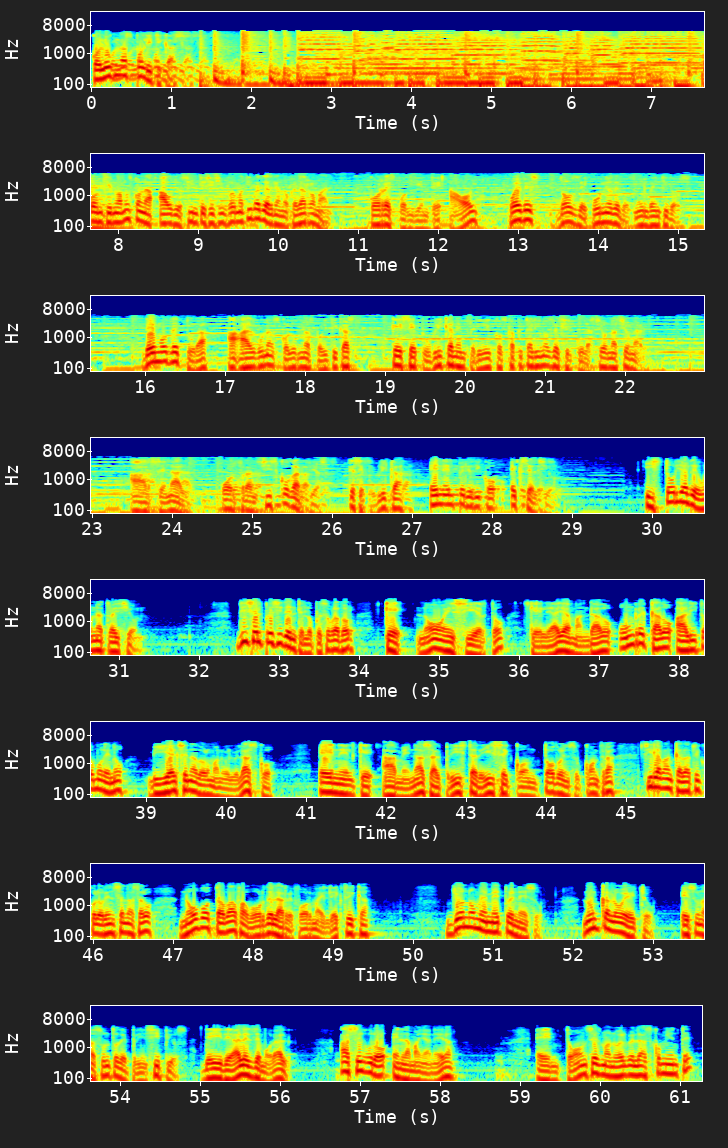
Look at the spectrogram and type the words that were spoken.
Columnas políticas. Continuamos con la audiosíntesis informativa de Adriano Ojeda Román, correspondiente a hoy, jueves 2 de junio de 2022. Demos lectura a algunas columnas políticas que se publican en periódicos capitalinos de circulación nacional. Arsenal, por Francisco Garfias, que se publica en el periódico Excelsior. Historia de una traición. Dice el presidente López Obrador que no es cierto que le haya mandado un recado a Alito Moreno vía el senador Manuel Velasco, en el que amenaza al priista de irse con todo en su contra si la bancada tricolor en San Lázaro no votaba a favor de la reforma eléctrica. Yo no me meto en eso, nunca lo he hecho, es un asunto de principios, de ideales de moral, aseguró en la mañanera. Entonces Manuel Velasco miente.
